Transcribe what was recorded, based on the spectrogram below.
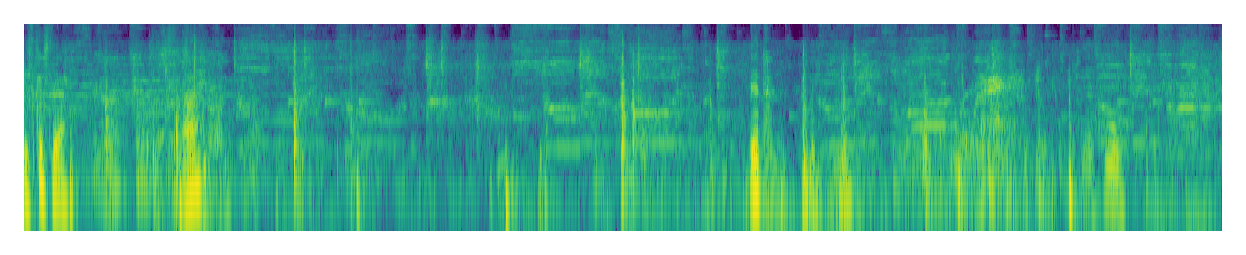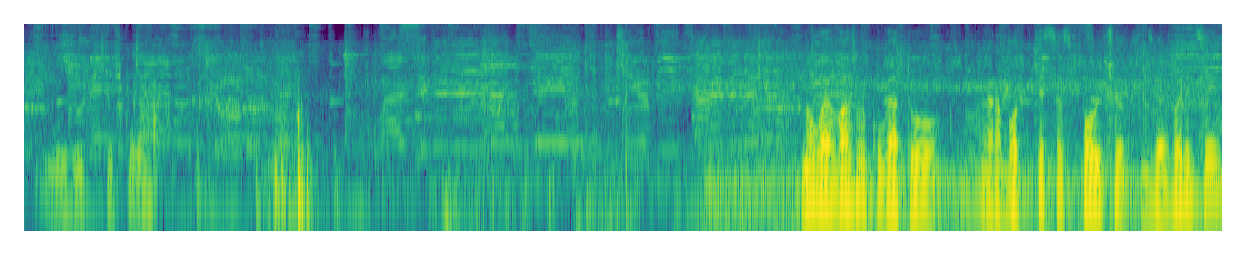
Искаш ли я? А? Ето. Може и птичка да. Много е важно, когато работите с повече от две върици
